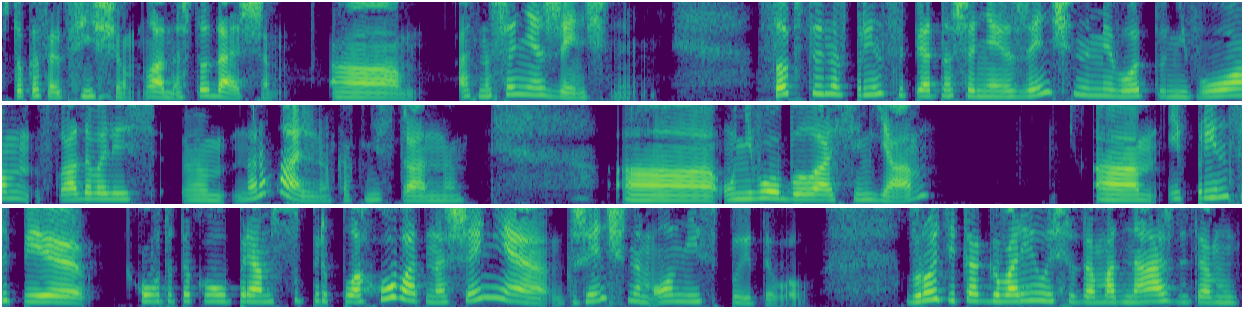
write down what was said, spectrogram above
что касается еще, ладно, что дальше? А, отношения с женщинами. Собственно, в принципе, отношения с женщинами вот у него складывались э, нормально, как ни странно. Uh, у него была семья, uh, и, в принципе, какого-то такого прям супер плохого отношения к женщинам он не испытывал. Вроде как говорилось, что там однажды там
